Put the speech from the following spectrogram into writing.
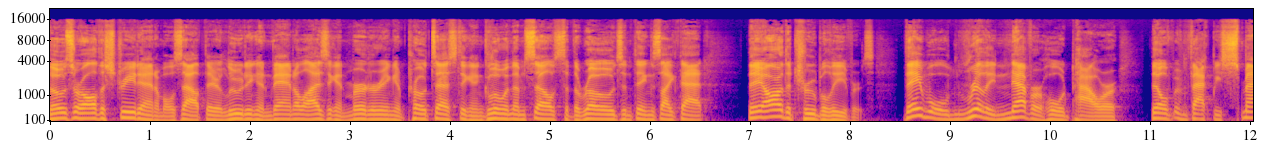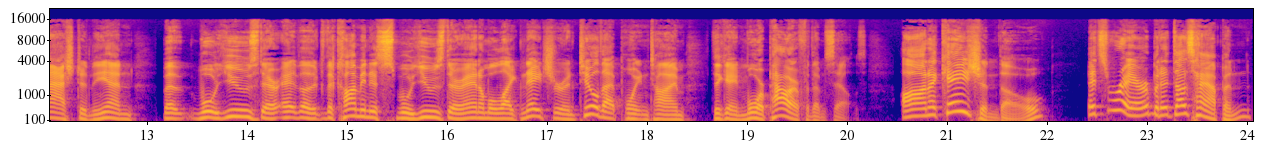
Those are all the street animals out there looting and vandalizing and murdering and protesting and gluing themselves to the roads and things like that. They are the true believers. They will really never hold power. They'll, in fact, be smashed in the end, but will use their, the, communists will use their animal like nature until that point in time to gain more power for themselves. On occasion, though, it's rare, but it does happen,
